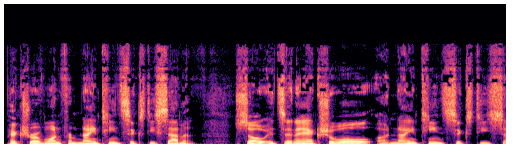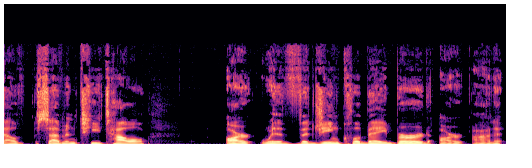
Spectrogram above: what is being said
picture of one from 1967. So it's an actual uh, 1967 tea towel art with the Gene Klebe bird art on it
